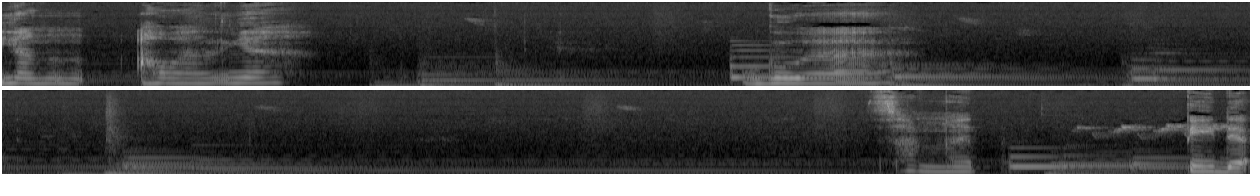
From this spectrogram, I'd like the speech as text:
yang awalnya gue sangat tidak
